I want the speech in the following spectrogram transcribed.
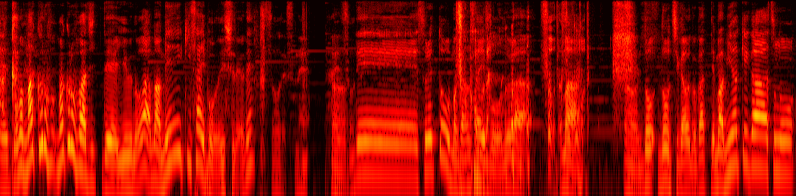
えっと、まあ、マクロマクロファージっていうのは、まあ、免疫細胞の一種だよね。そうですね。うん。はいでそれと、まあ、がん細胞が、まあ。うん、どどう違うのかって、まあ、見分けがその、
